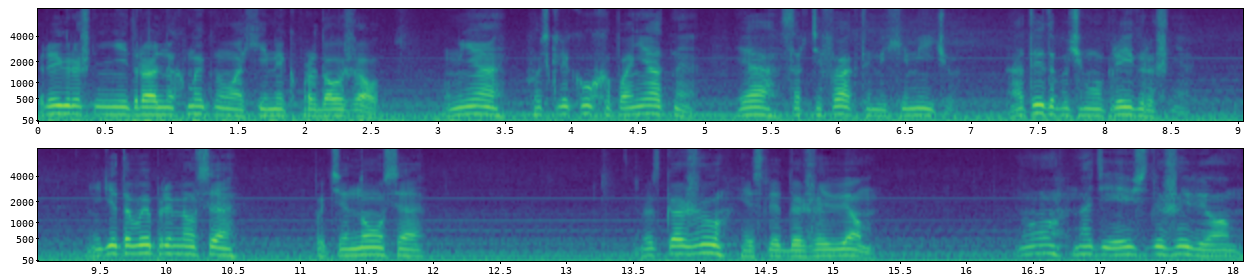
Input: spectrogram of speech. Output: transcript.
Пригоршня нейтрально хмыкнул, а химик продолжал. «У меня хоть кликуха понятная, я с артефактами химичу. А ты-то почему пригоршня?» Никита выпрямился, потянулся. «Расскажу, если доживем». «Ну, надеюсь, доживем».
